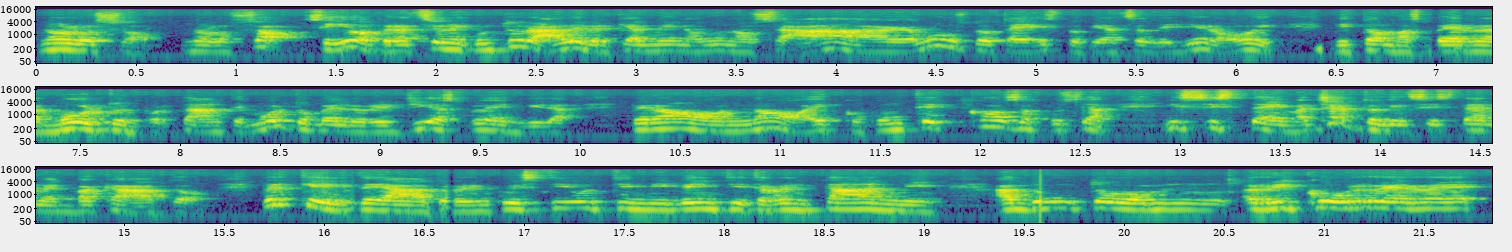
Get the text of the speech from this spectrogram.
non lo so, non lo so. Sì, operazione culturale perché almeno uno sa, ha avuto testo Piazza degli Eroi di Thomas Bernard, molto importante, molto bello, regia splendida, però no, ecco, con che cosa possiamo... Il sistema, certo che il sistema è bacato, perché il teatro in questi ultimi 20-30 anni ha dovuto mh, ricorrere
